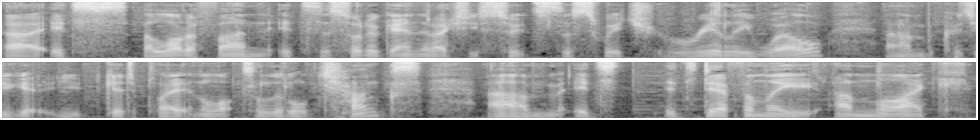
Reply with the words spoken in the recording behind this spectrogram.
Uh, it's a lot of fun. It's the sort of game that actually suits the Switch really well um, because you get you get to play it in lots of little chunks. Um, it's it's definitely unlike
